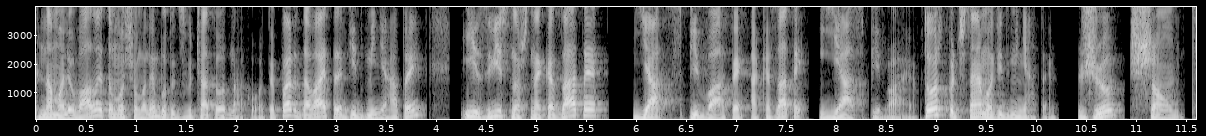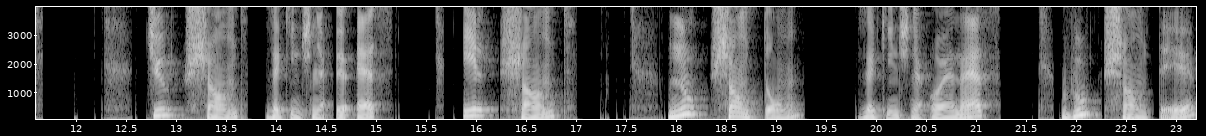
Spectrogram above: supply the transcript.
Намалювали, тому що вони будуть звучати однаково. Тепер давайте відміняти. І, звісно ж, не казати я співати, а казати я співаю. Тож починаємо відміняти. Je chante. Tu chantes, закінчення «es». Il chante. Nous chantons, закінчення «ons». Vous chantez.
